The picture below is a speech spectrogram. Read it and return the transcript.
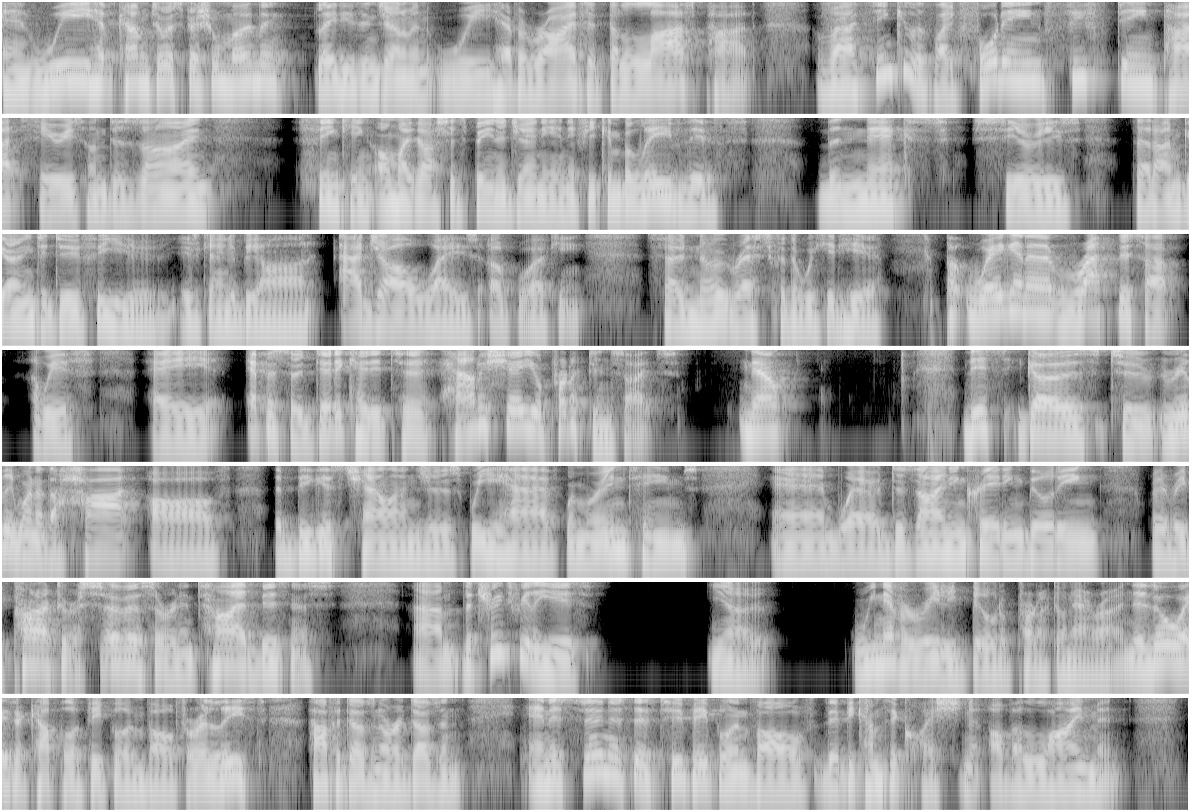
And we have come to a special moment, ladies and gentlemen. We have arrived at the last part of, I think it was like 14, 15 part series on design thinking. Oh my gosh, it's been a journey. And if you can believe this, the next series that I'm going to do for you is going to be on agile ways of working. So, no rest for the wicked here. But we're going to wrap this up with a episode dedicated to how to share your product insights. Now, this goes to really one of the heart of the biggest challenges we have when we're in teams and we're designing, creating, building, whether it be product or a service or an entire business. Um, the truth really is, you know, we never really build a product on our own. There's always a couple of people involved, or at least half a dozen or a dozen. And as soon as there's two people involved, there becomes a question of alignment.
